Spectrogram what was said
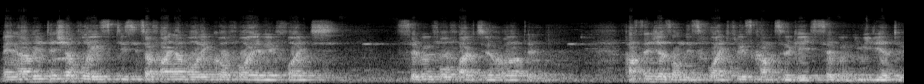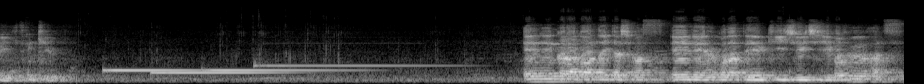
May I have attention please This is a final boarding call for ANA flight 745 to 函館 Passengers on this flight please come to gate 7 immediately. Thank you. ANA からご案内いたします。ANA 函館行き11時5分発。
